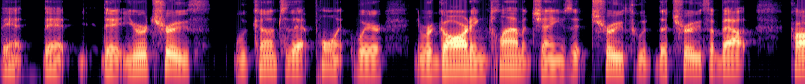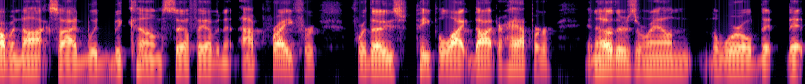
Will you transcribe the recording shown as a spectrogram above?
that that that your truth would come to that point where regarding climate change that truth would the truth about carbon dioxide would become self-evident. I pray for for those people like Dr. Happer and others around the world that that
